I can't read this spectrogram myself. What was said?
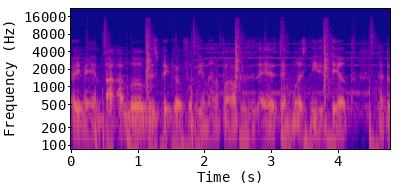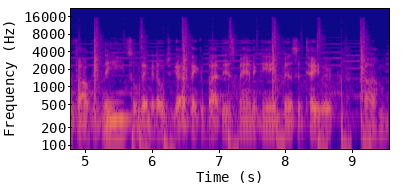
hey man, I, I, love this pickup for the Atlanta Falcons. It adds that much needed depth that the Falcons need. So let me know what you guys think about this man. Again, Vincent Taylor. Um,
